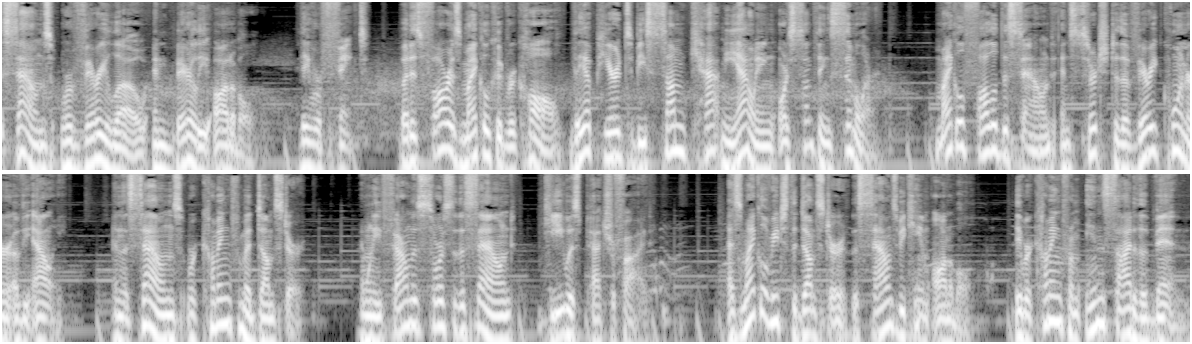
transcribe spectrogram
The sounds were very low and barely audible. They were faint, but as far as Michael could recall, they appeared to be some cat meowing or something similar. Michael followed the sound and searched to the very corner of the alley, and the sounds were coming from a dumpster. And when he found the source of the sound, he was petrified. As Michael reached the dumpster, the sounds became audible. They were coming from inside of the bin.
